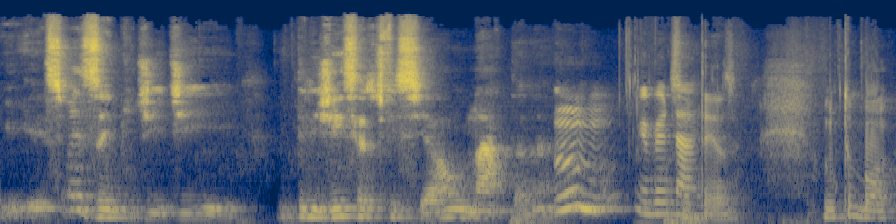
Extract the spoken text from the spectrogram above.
esse é um exemplo de, de inteligência artificial nata, né? Uhum, é Com verdade. certeza. Muito bom.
